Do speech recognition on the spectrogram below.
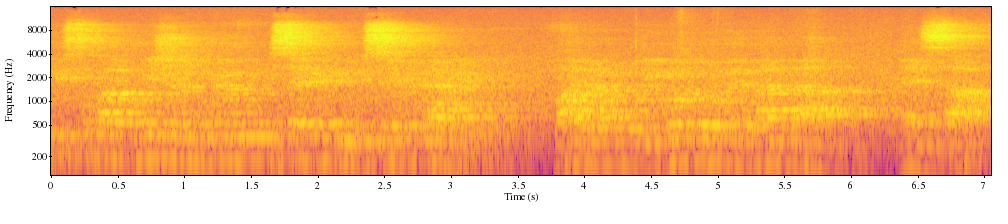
Episcopal Mission Group the Secretary, Father Oligoto essa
